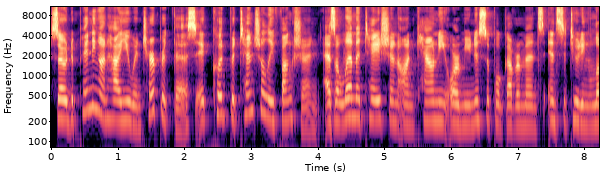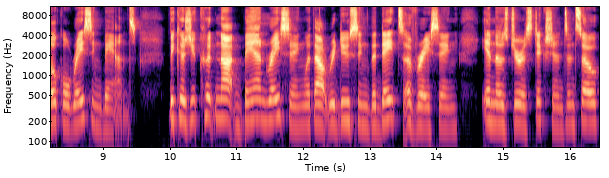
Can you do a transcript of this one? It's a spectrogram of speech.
So, depending on how you interpret this, it could potentially function as a limitation on county or municipal governments instituting local racing bans because you could not ban racing without reducing the dates of racing in those jurisdictions. And so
